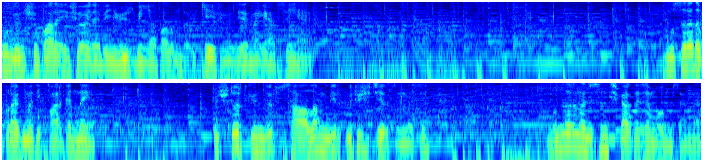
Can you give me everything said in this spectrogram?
Bugün şu parayı şöyle bir 100 bin yapalım da bir keyfimiz yerine gelsin yani. Bu sırada pragmatik farkındayım. 3-4 gündür sağlam bir ütüş içerisindesin. Bunların acısını çıkartacağım oğlum senden.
